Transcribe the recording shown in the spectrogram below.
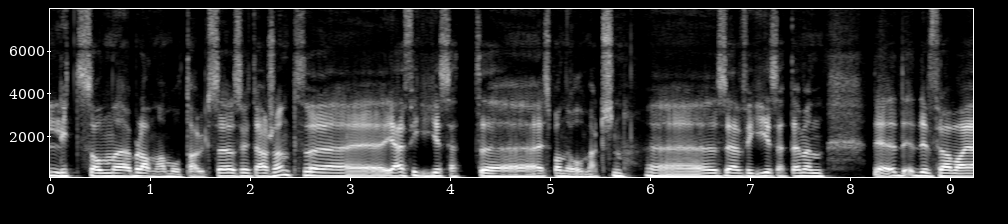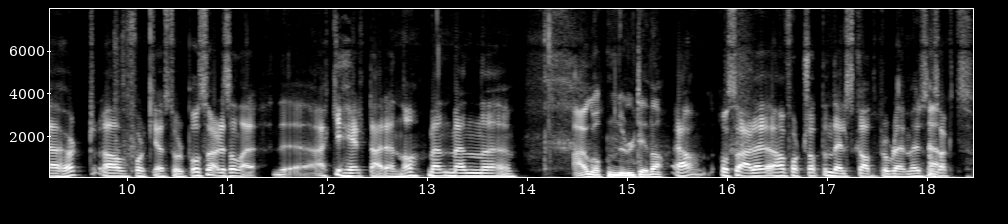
Litt sånn blanda mottakelse, så vidt jeg har skjønt. Eh, Jeg fikk ikke sett uh, Spanjol-matchen, eh, så jeg fikk ikke sett det. Men det, det, fra hva jeg har hørt av folk jeg stoler på, så er det sånn der Det er ikke helt der ennå, men, men eh, Det er jo gått null tid, da. ja. Og så er det har fortsatt en del skadeproblemer, som Ja. sagt.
